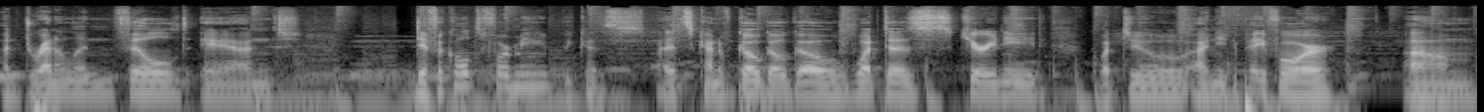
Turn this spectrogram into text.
adrenaline filled and difficult for me because it's kind of go, go, go. What does Curie need? What do I need to pay for? um,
